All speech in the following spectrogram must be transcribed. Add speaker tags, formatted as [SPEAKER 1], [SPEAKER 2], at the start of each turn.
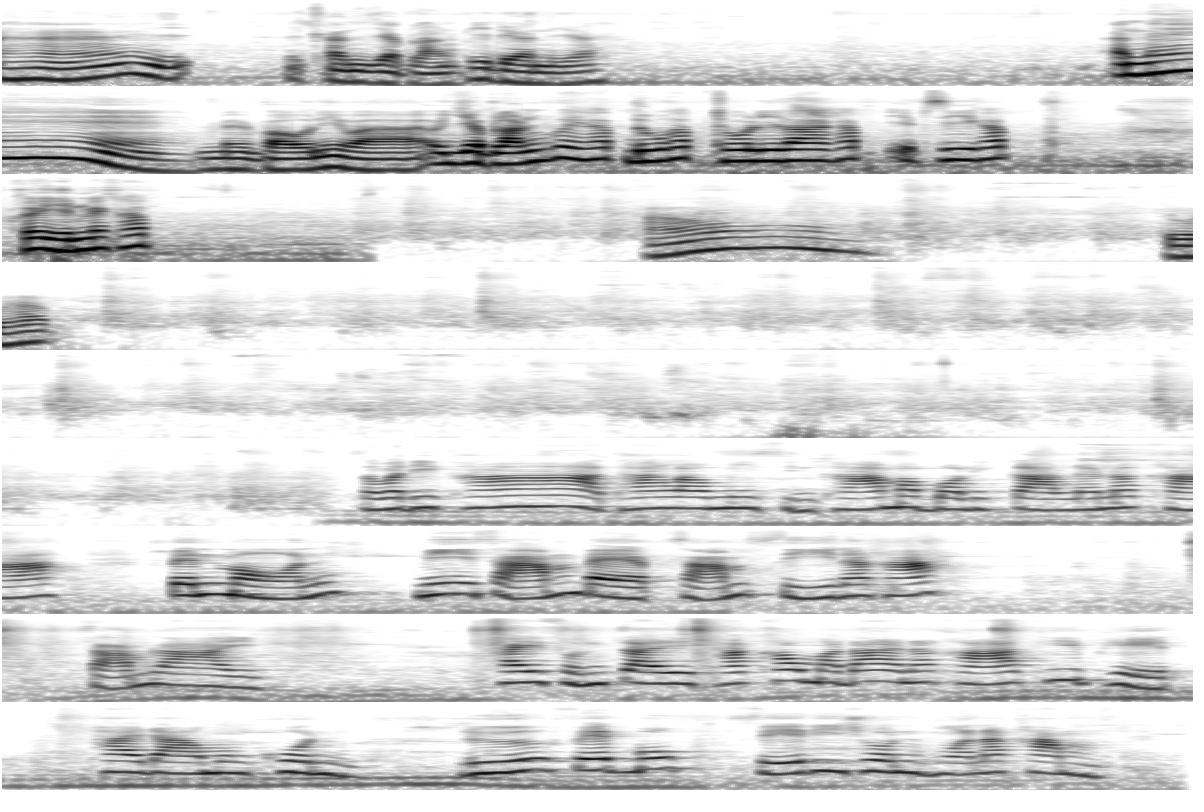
[SPEAKER 1] อ่าฮะมีการเหยียบหลังพี่เดือนอีกแล้วอันแน่ไม่เบานี่ว่าเหยียบหลังด้วยครับ ดูครับ โชลีลาครับ FC ครับ เคยเห็นไหมครับ เอาดูครับ
[SPEAKER 2] สวัสดีค่ะ ทางเรามีสินค้ามาบริการแล้วนะคะ เป็นหมอน มีสามแบบสามสีนะคะสามลาย ใครสนใจทักเข้ามาได้นะคะที่เพจพายดาวมงคล หรือ Facebook เสรีชนหัวนาค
